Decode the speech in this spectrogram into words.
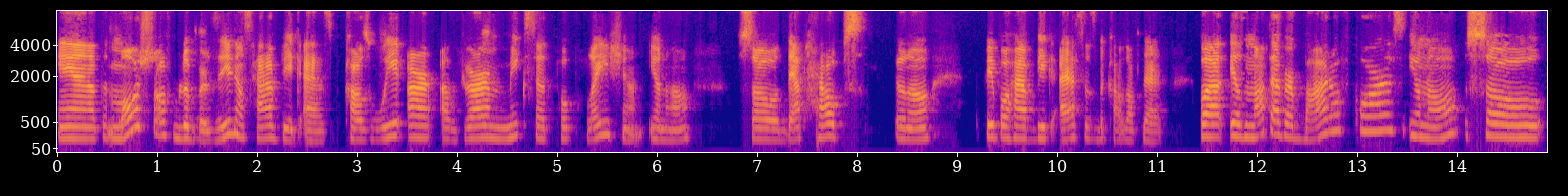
and most of the Brazilians have big ass because we are a very mixed population, you know. So that helps, you know. People have big asses because of that but it's not everybody, of course, you know. So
